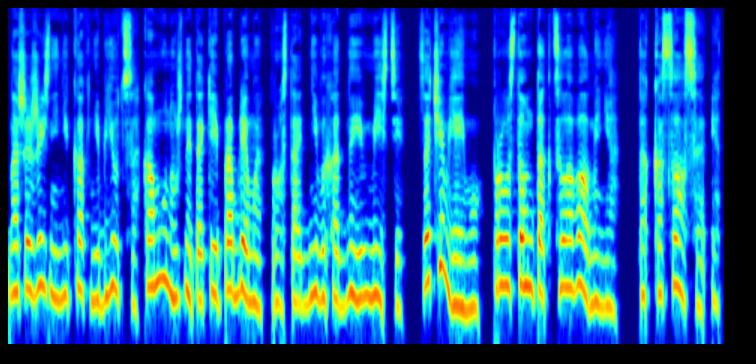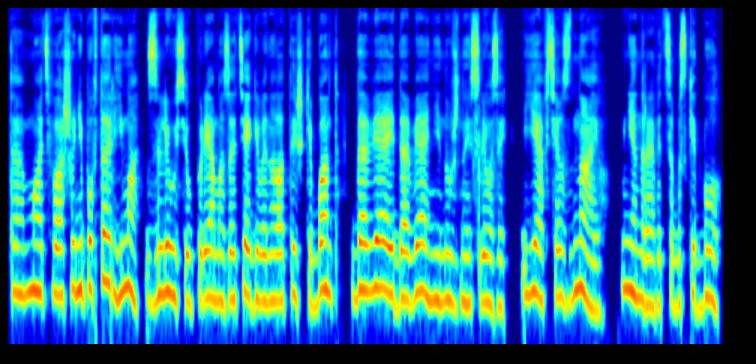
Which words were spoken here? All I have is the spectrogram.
Наши жизни никак не бьются. Кому нужны такие проблемы? Просто одни выходные вместе. Зачем я ему? Просто он так целовал меня. Так касался. Это, мать вашу, неповторимо. Злюсь, упрямо затягивая на латышке бант, давя и давя ненужные слезы. Я все знаю. Мне нравится баскетбол.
